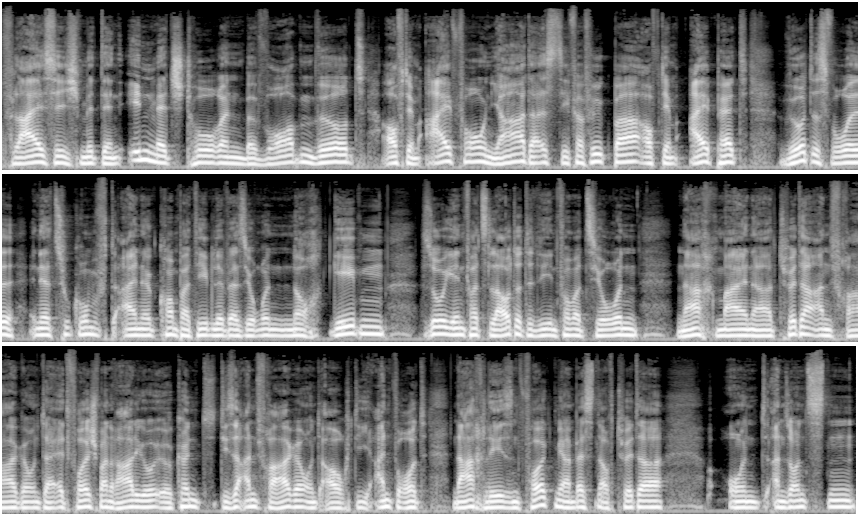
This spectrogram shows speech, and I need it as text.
fleißig mit den In-Match-Toren beworben wird. Auf dem iPhone, ja, da ist sie verfügbar. Auf dem iPad wird es wohl in der Zukunft eine kompatible Version noch geben. So jedenfalls lautete die Information nach meiner Twitter-Anfrage unter @vollspannradio. Ihr könnt diese Anfrage und auch die Antwort nachlesen. Folgt mir am besten auf Twitter. Und ansonsten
